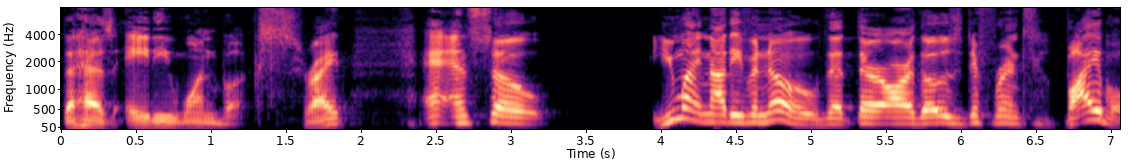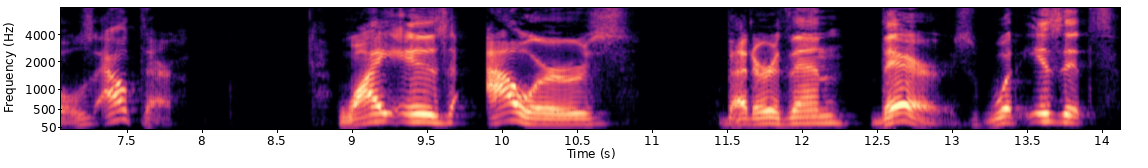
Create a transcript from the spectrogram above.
that has 81 books, right? And so you might not even know that there are those different Bibles out there. Why is ours better than theirs? What is it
